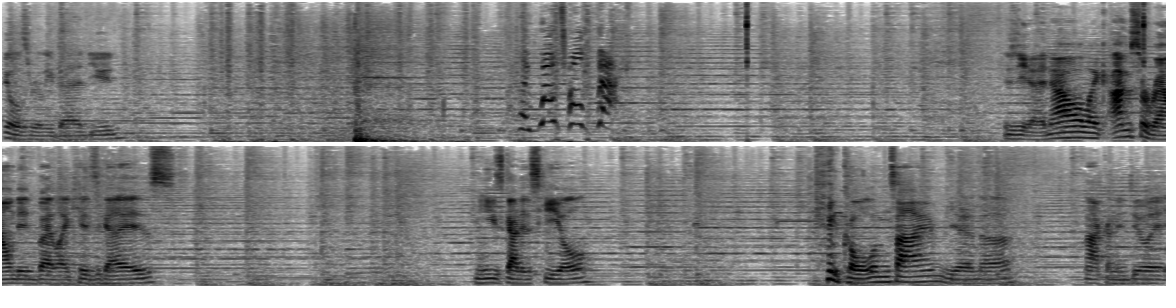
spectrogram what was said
Feels really bad, dude. I won't hold back! Yeah, now, like, I'm surrounded by, like, his guys. And he's got his heal. Golem time? Yeah, no. Not gonna do it.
